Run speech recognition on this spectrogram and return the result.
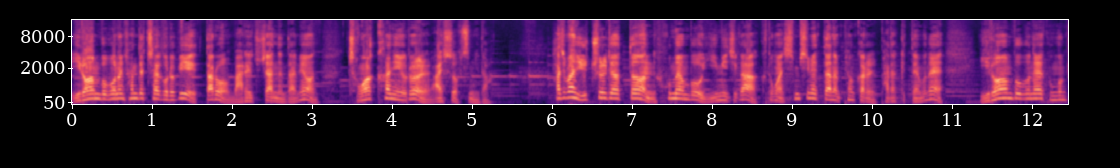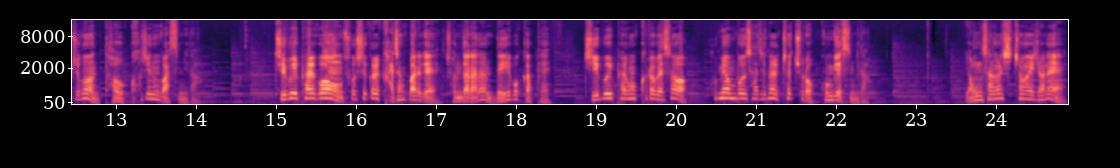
이러한 부분은 현대차 그룹이 따로 말해주지 않는다면 정확한 이유를 알 수 없습니다. 하지만 유출되었던 후면부 이미지가 그동안 심심했다는 평가를 받았기 때문에 이러한 부분의 궁금증은 더욱 커지는 것 같습니다. GV80 소식을 가장 빠르게 전달하는 네이버 카페 GV80 클럽에서 후면부 사진을 최초로 공개했습니다. 영상을 시청하기 전에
